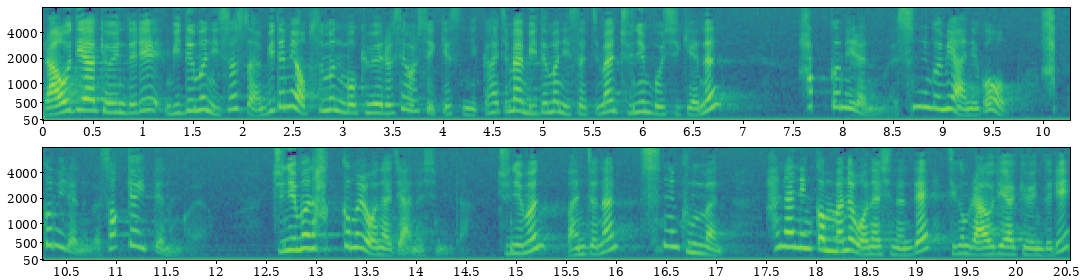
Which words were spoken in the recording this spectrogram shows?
라우디아 교인들이 믿음은 있었어요. 믿음이 없으면 뭐 교회를 세울 수 있겠습니까? 하지만 믿음은 있었지만 주님 보시기에는 합금이라는 거예요. 순금이 아니고 합금이라는 거예요. 섞여 있다는 거예요. 주님은 합금을 원하지 않으십니다. 주님은 완전한 순금만 하나님 것만을 원하시는데 지금 라우디아 교인들이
